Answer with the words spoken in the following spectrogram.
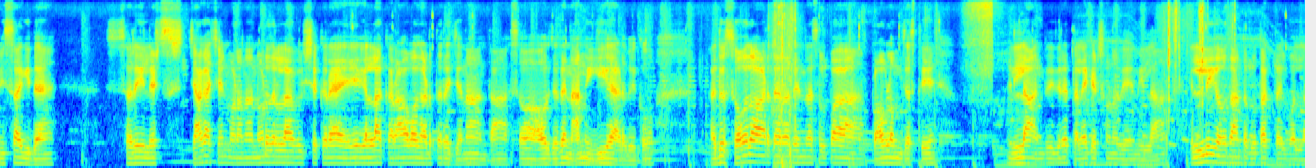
ಮಿಸ್ ಆಗಿದೆ. ಸರಿ ಲೆಟ್ಸ್ ಜಾಗ ಚೇಂಜ್ ಮಾಡೋಣ. ನೋಡಿದ್ರಲ್ಲ ವೀಕ್ಷಕರೇ ಹೇಗೆಲ್ಲ ಕರಾವಾಗಿ ಆಡ್ತಾರೆ ಜನ ಅಂತ. ಸೊ ಅವ್ರ ಜೊತೆ ನಾನು ಹೀಗೆ ಆಡಬೇಕು. ಅದು ಸೋಲೋ ಆಡ್ತಾ ಇರೋದ್ರಿಂದ ಸ್ವಲ್ಪ ಪ್ರಾಬ್ಲಮ್ ಜಾಸ್ತಿ. ಇಲ್ಲ ಅಂದಿದ್ರೆ ತಲೆ ಕೆಡ್ಸ್ಕೊಳೋದೇನಿಲ್ಲ ಎಲ್ಲಿಗೆ ಹೋದ ಅಂತ ಗೊತ್ತಾಗ್ತಾ ಇಲ್ವಲ್ಲ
